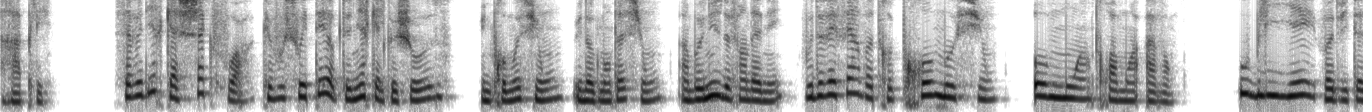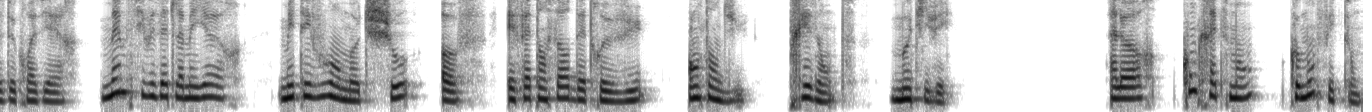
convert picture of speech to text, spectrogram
rappeler. Ça veut dire qu'à chaque fois que vous souhaitez obtenir quelque chose, une promotion, une augmentation, un bonus de fin d'année, vous devez faire votre promotion au moins trois mois avant. Oubliez votre vitesse de croisière, même si vous êtes la meilleure. Mettez-vous en mode show off et faites en sorte d'être vu, entendu, présente, motivé. Alors, concrètement, comment fait-on?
